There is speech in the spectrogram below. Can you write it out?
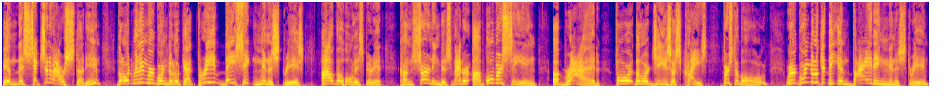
In this section of our study, the Lord willing, we're going to look at three basic ministries of the Holy Spirit concerning this matter of overseeing a bride for the Lord Jesus Christ. First of all, we're going to look at the inviting ministry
